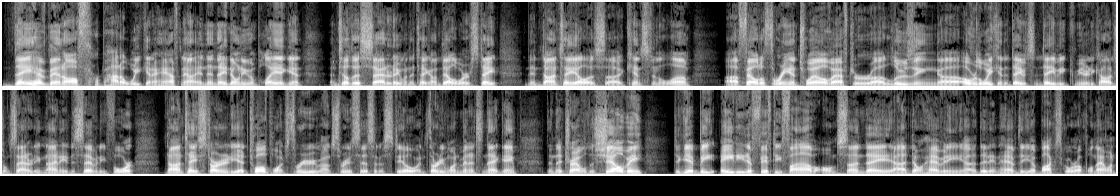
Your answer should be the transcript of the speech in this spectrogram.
They have been off for about a week and a half now, and then they don't even play again until this Saturday when they take on Delaware State. And then Dante Ellis, uh, Kinston alum, uh, fell to three and twelve after uh, losing uh, over the weekend to Davidson-Davie Community College on Saturday, ninety to seventy four. Dante started; he had twelve points, three rebounds, three assists, and a steal in thirty one minutes in that game. Then they traveled to Shelby to get beat eighty to fifty five on Sunday. I don't have any; uh, they didn't have the uh, box score up on that one.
